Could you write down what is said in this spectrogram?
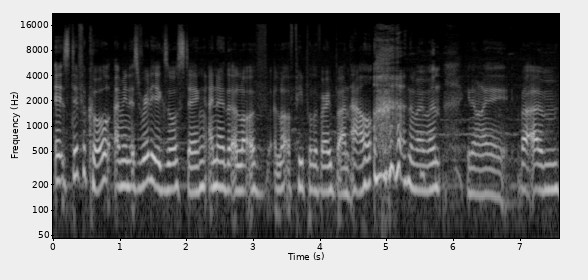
it's difficult. I mean, it's really exhausting. I know that a lot of a lot of people are very burnt out at the moment. You know, I, but um,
